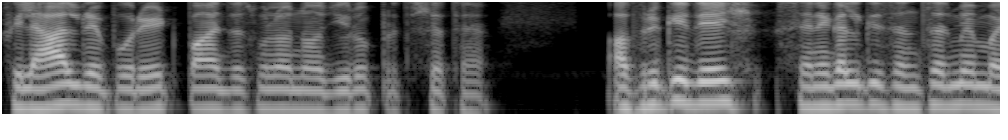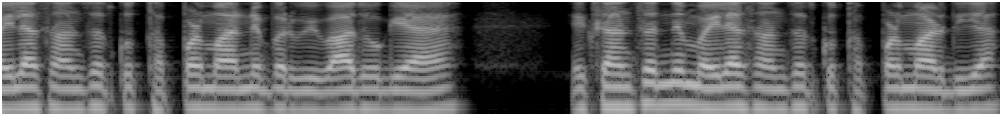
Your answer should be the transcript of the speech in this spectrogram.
फ़िलहाल रेपो रेट पाँच दशमलव नौ ज़ीरो प्रतिशत है। अफ्रीकी देश सेनेगल की संसद में महिला सांसद को थप्पड़ मारने पर विवाद हो गया है। एक सांसद ने महिला सांसद को थप्पड़ मार दिया।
